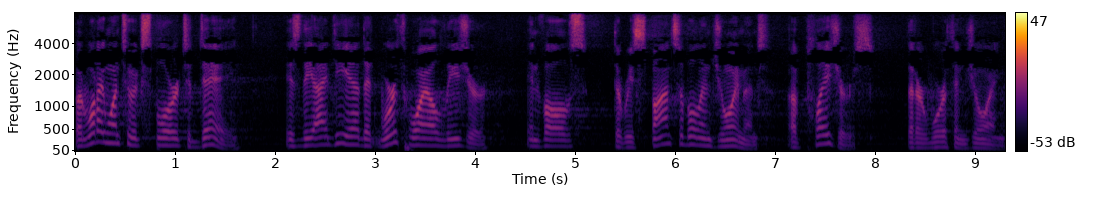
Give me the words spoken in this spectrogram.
But what I want to explore today is the idea that worthwhile leisure involves the responsible enjoyment of pleasures that are worth enjoying.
